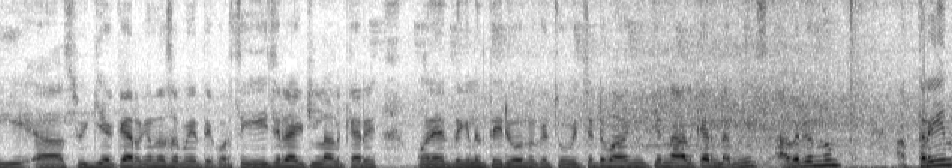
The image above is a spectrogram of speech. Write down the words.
ഈ സ്വിഗ്ഗിയൊക്കെ ഇറങ്ങുന്ന സമയത്ത് കുറച്ച് ഏജ്ഡ് ആയിട്ടുള്ള ആൾക്കാർ ഓരോ എന്തെങ്കിലും തരുമോ എന്നൊക്കെ ചോദിച്ചിട്ട് വാങ്ങിക്കുന്ന ആൾക്കാരുണ്ട്. മീൻസ് അവരൊന്നും അത്രയും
